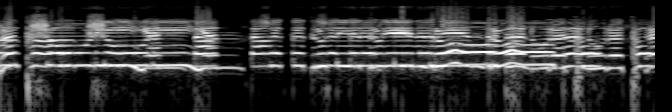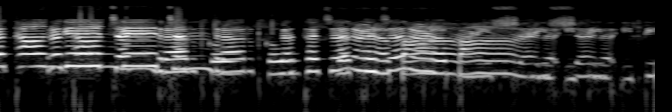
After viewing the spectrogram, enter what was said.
रथोक्षोणीयन्ता शतधृतिर्धृतीन्द्रो धनुरथो रथाङ्गे चन्द्रार्कौ रथचरणपाशर इति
